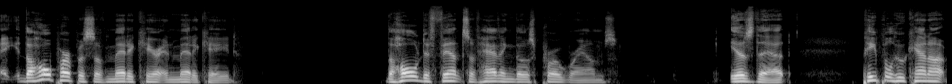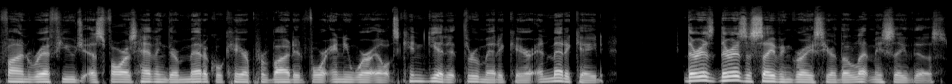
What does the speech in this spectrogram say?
eh, the whole purpose of Medicare and Medicaid the whole defense of having those programs is that people who cannot find refuge as far as having their medical care provided for anywhere else can get it through Medicare and Medicaid. There is there is a saving grace here though, let me say this.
